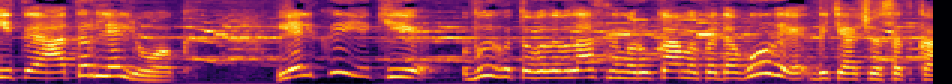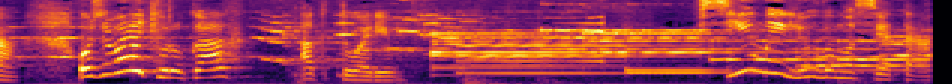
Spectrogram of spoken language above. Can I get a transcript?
і театр ляльок. Ляльки, які виготовили власними руками педагоги дитячого садка, оживають в руках акторів. Всі ми любимо свята,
